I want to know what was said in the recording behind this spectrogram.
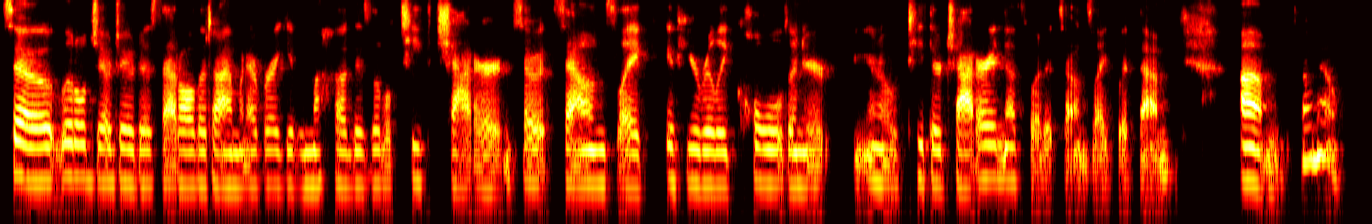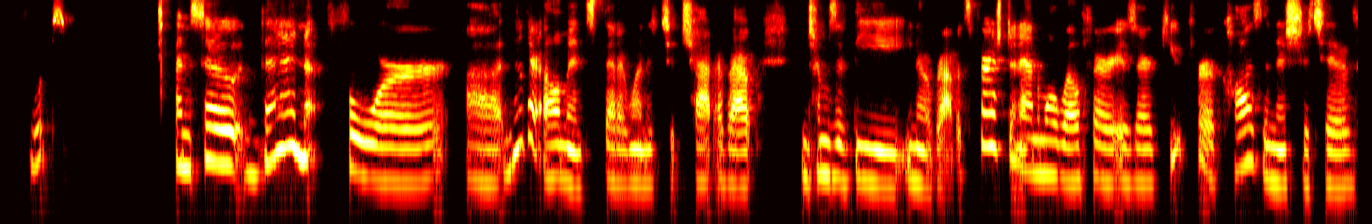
So little Jojo does that all the time. Whenever I give him a hug, his little teeth chatter. And so it sounds like if you're really cold and your, you know, teeth are chattering, that's what it sounds like with them. Um, oh no, whoops. And so then for uh, another element that I wanted to chat about in terms of the, you know, Rabbits First and animal welfare is our Cute for a Cause initiative.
